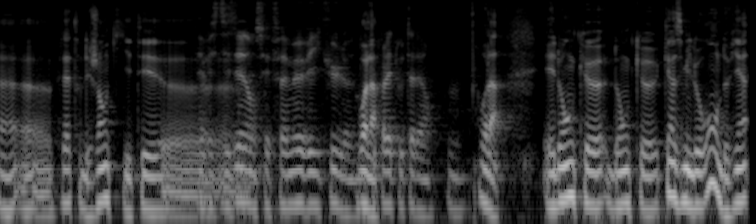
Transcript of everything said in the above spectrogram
peut-être des gens qui étaient. Investissaient dans ces fameux véhicules dont voilà. on parlait tout à l'heure. Mhm. Voilà. Et donc, donc 15 000 euros, on devient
